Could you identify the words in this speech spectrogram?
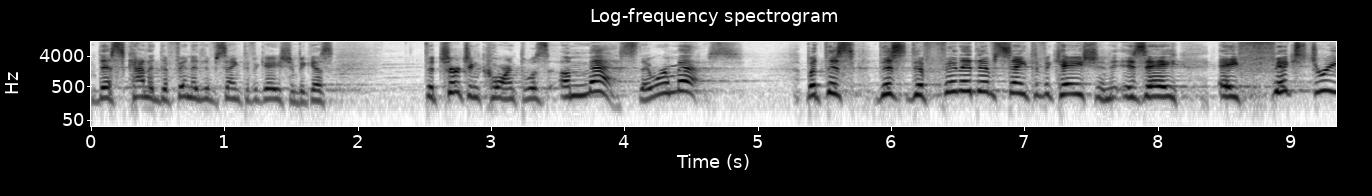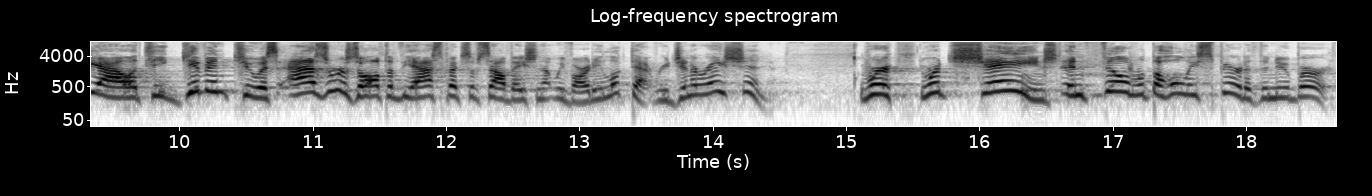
this kind of definitive sanctification because the church in Corinth was a mess. They were a mess. But this, this definitive sanctification is a, a fixed reality given to us as a result of the aspects of salvation that we've already looked at regeneration. We're, we're changed and filled with the Holy Spirit at the new birth.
